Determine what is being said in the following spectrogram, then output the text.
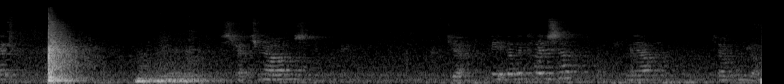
Okay. Stretch your arms. Jump. Feet a little bit closer. Yeah. Jump and drop.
